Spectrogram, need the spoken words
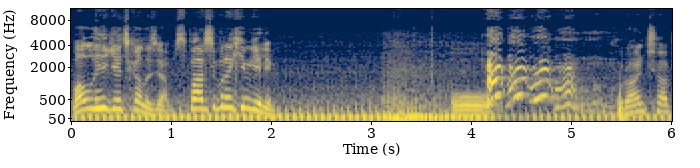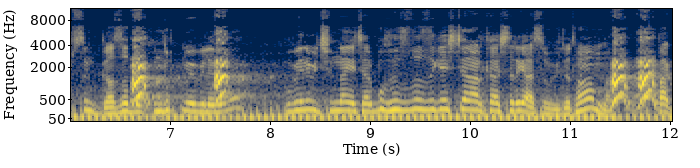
Vallahi geç kalacağım. Siparişi bırakayım geleyim. Oo. Kur'an çarpsın gaza dokundurtmuyor bile beni. Bu benim içimden geçer. Bu hızlı hızlı geçeceğin arkadaşları gelsin bu video tamam mı? Bak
